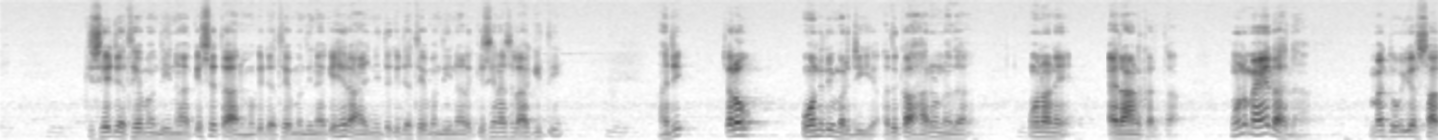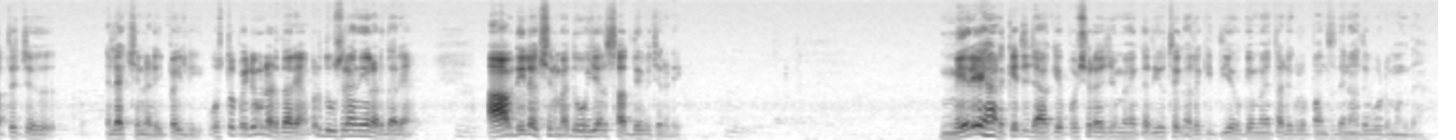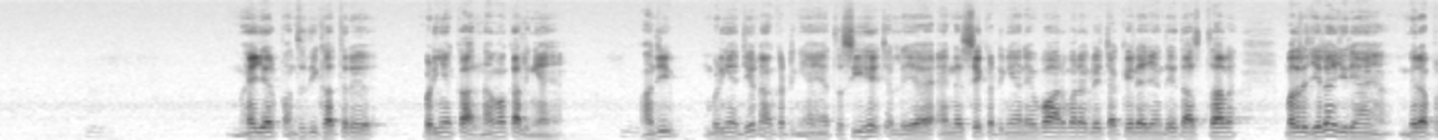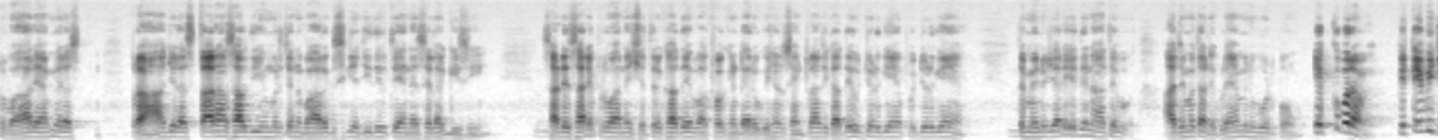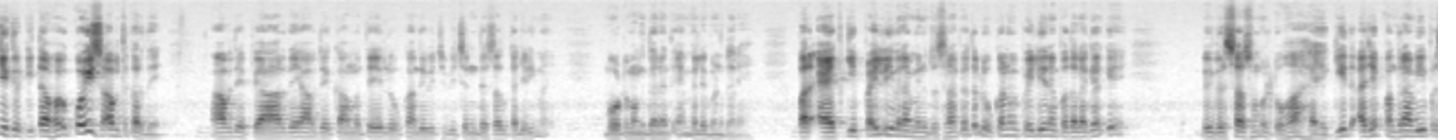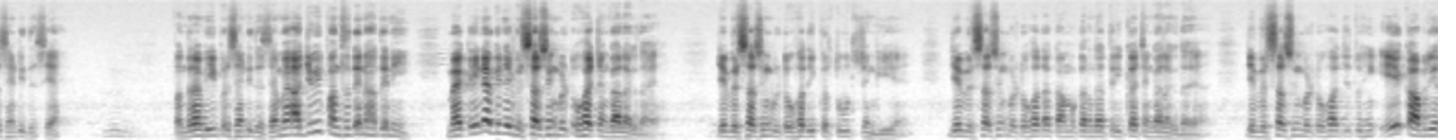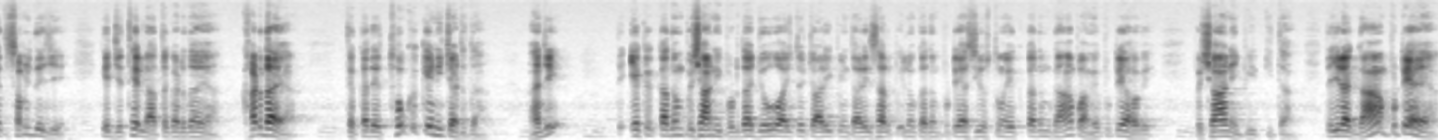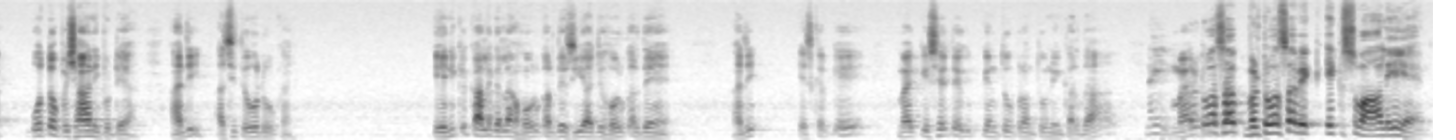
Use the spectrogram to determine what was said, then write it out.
ਕਿਸੇ ਜਥੇਬੰਦੀ ਨਾਲ, ਕਿਸੇ ਧਾਰਮਿਕ ਜਥੇਬੰਦੀ ਨਾਲ, ਕਿਸੇ ਰਾਜਨੀਤਿਕ ਜਥੇਬੰਦੀ ਨਾਲ ਕਿਸੇ ਨਾਲ ਸਲਾਹ ਕੀਤੀ? ਹਾਂਜੀ? ਚਲੋ, ਉਹਨਾਂ ਦੀ ਮਰਜ਼ੀ ਹੈ, ਅਧਿਕਾਰ ਉਹਨਾਂ ਦਾ, ਉਹਨਾਂ ਨੇ ਐਲਾਨ ਕਰਤਾ। ਹੁਣ ਮੈਂ ਇਹ ਦੱਸਦਾ, ਮੈਂ 2007 ਚ ਇਲੈਕਸ਼ਨ ਲੜੀ ਪਹਿਲੀ, ਉਸ ਤੋਂ ਪਹਿਲਾਂ ਵੀ ਲੜਦਾ ਰਿਹਾ, ਪਰ ਦੂਸਰਿਆਂ ਦੀਆਂ ਲੜਦਾ ਰਿਹਾ। ਆਪ ਦੀ ਇਲੈਕਸ਼ਨ ਮੈਂ 2007 ਦੇ ਵਿੱਚ ਲੜੀ। ਮੇਰੇ ਹਲਕੇ 'ਚ ਜਾ ਕੇ ਪੁੱਛ ਰਿਹਾ ਜੇ ਮੈਂ ਕਦੀ ਉੱਥੇ ਗੱਲ ਕੀਤੀ ਹੋ ਕਿ ਮੈਂ ਤੁਹਾਡੇ ਕੋਲ ਪੰਥ ਦੇ ਨਾਂ ਤੇ ਵੋਟ ਮੰਗਦਾ। ਮੈਂ ਯਾਰ ਪੰਥ ਦੀ ਖਾਤਰ ਬੜੀਆਂ ਘਾਲਣਾਵਾਂ ਘਾਲੀਆਂ ਆ ਹਾਂਜੀ, ਬੜੀਆਂ ਜੇਲ੍ਹਾਂ ਕੱਟੀਆਂ ਆ ਤਸੀਹੇ ਚੱਲੇ ਆ ਐਨਐਸਏ ਕੱਟੀਆਂ ਨੇ, ਵਾਰ-ਵਾਰ ਅਗਲੇ ਚੱਕੇ ਲੈ ਜਾਂਦੇ 10 ਸਾਲ ਮਤਲਬ ਜੇਲ੍ਹਾਂ 'ਚ ਰਿਹਾ ਆ। ਮੇਰਾ ਪਰਿਵਾਰ ਆ, ਮੇਰਾ ਭਰਾ ਜਿਹੜਾ 17 ਸਾਲ ਦੀ ਉਮਰ 'ਚ ਨਾਬਾਲਗ ਸੀ ਜਿਹਦੇ ਉੱਤੇ ਐਨਐਸਏ ਲੱਗੀ ਸੀ। ਸਾਡੇ ਸਾਰੇ ਪਰਿਵਾਰ ਨੇ ਛਿੱਤਰ ਖਾਦੇ ਵੱਖ-ਵੱਖ ਇੰਟਰੋਗੇਸ਼ਨ ਸੈਂਟਰਾਂ 'ਚ ਖਾਦੇ ਉੱਜੜ ਗਏ ਆ, ਪੁੱਜੜ ਗਏ ਆ। ਤੇ ਮੈਨੂੰ ਯਾਰ ਇਹਦੇ ਨਾਂ ਤੇ ਅੱਜ ਮੈਂ ਤੁਹਾਡੇ ਕੋਲ ਆਇਆ, ਮੈਨੂੰ ਵੋਟ ਪਾਉ ਇੱਕ ਵਾਰ ਐਵੇਂ, ਕਿਤੇ ਵੀ ਜ਼ਿਕਰ ਕੀਤਾ ਹੋਵੇ, ਕੋਈ ਸਾਬਤ ਕਰ ਦੇ। ਆਪਦੇ ਪਿਆਰ ਦੇ, ਆਪਦੇ ਕੰਮ ਤੇ ਲੋਕਾਂ ਦੇ ਵਿੱਚ ਵਿਚਰਨ ਦੇ ਸਦਕਾ ਜਿਹੜੀ ਮੈਂ ਵੋਟ ਮੰਗਦਾ ਰਿਹਾ ਤੇ ਐਮਐਲਏ ਬਣਦਾ ਰਿਹਾ। ਪਰ ਐਤਕੀ ਪਹਿਲੀ ਵਾਰ ਮੈਨੂੰ ਦੱਸਣਾ ਪਿਆ ਤੇ ਲੋਕਾਂ ਨੂੰ ਪਹਿਲੀ ਵਾਰ ਪਤਾ ਲੱਗਿਆ ਕਿ ਵੀ ਵਿਰਸਾ ਸੁਮਲ ਟੋਹਾ ਹੈ ਕੀ ਅਜੇ 15-20% ਹੀ ਦੱਸਿਆ। 15-20% ਹੀ ਦੱਸਿਆ। ਮੈਂ ਅੱਜ ਵੀ ਪੰਥ ਦੇ ਨਾਂ ਤੇ ਨਹੀਂ। ਮੈਂ ਕਹਿੰਦਾ ਕਿ ਜੇ ਵਿਰਸਾ ਸਿੰਘ ਬਲਟੋਹਾ ਚੰਗਾ ਲੱਗਦਾ ਆ, ਜੇ ਵਿਰਸਾ ਸਿੰਘ ਬਲਟੋਹਾ ਦੀ ਕਰਤੂਤ ਚੰਗੀ ਹੈ, ਜੇ ਵਿਰਸਾ ਸਿੰਘ ਬਲਟੋਹਾ ਦਾ ਕੰਮ ਕਰਨ ਦਾ ਤਰੀਕਾ ਚੰਗਾ ਲੱਗਦਾ ਆ, ਜੇ ਵਿਰਸਾ ਸਿੰਘ ਬਲਟੋਹਾ ਜੇ ਤੁਸੀਂ ਇਹ ਕਾਬਲੀਅਤ ਸਮਝਦੇ ਜੇ ਕਿ ਜਿੱਥੇ ਲੱਤ ਕੱਢਦਾ ਆ ਖੜਦਾ ਆ ਤੇ ਕਦੇ ਥੁੱਕ ਕੇ ਨਹੀਂ ਚੱਟਦਾ। ਹਾਂਜੀ? ਤੇ ਇੱਕ ਕਦਮ ਪਿਛਾਂਹ ਨਹੀਂ ਪੁੱਟਦਾ ਜੋ ਅੱਜ ਤੋਂ 40 45 ਸਾਲ ਪਹਿਲਾਂ ਕਦਮ ਪੁੱਟਿਆ ਸੀ ਉਸ ਤੋਂ ਇੱਕ ਕਦਮ ਗਾਂਹ ਭਾਵੇਂ ਪੁੱਟਿਆ ਹੋਵੇ ਪਿਛਾਂਹ ਨਹੀਂ ਪੀ- ਕੀਤਾ। ਤੇ ਜਿਹੜਾ ਗਾਂਹ ਪੁੱਟਿਆ ਆ ਉਹ ਤੋਂ ਪਿਛਾਂਹ ਨਹੀਂ ਪੁੱਟਿਆ। ਹਾਂਜੀ? ਅਸੀਂ ਤੇ ਉਹ ਲੋਕ ਹਾਂ ਇਹ ਨਹੀਂ ਕਿ ਕੱਲ ਗੱਲਾਂ ਹੋਰ ਕਰਦੇ ਸੀ ਅੱਜ ਹੋਰ ਕਰਦੇ ਆਂ। ਹਾਂਜੀ? ਇਸ ਕਰਕੇ ਮੈਂ ਕਿਸੇ ਤੇ ਕਿੰਤੂ ਪਰੰਤੂ ਨਹੀਂ ਕਰਦਾ। ਨਹੀਂ ਬਲਟੋਆ ਸਾਹਿਬ ਬਲਟੋਆ ਸਾਹਿਬ ਇੱਕ ਇੱਕ ਸਵਾਲ ਇਹ ਹੈ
